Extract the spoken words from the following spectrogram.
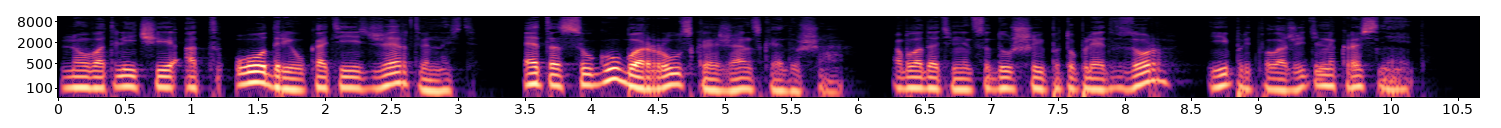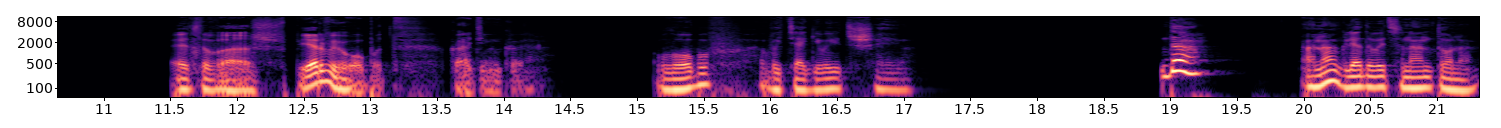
Но в отличие от Одри у Кати есть жертвенность. Это сугубо русская женская душа. Обладательница души потупляет взор и, предположительно, краснеет. «Это ваш первый опыт, Катенька?» Лобов вытягивает шею. «Да». Она оглядывается на Антона.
